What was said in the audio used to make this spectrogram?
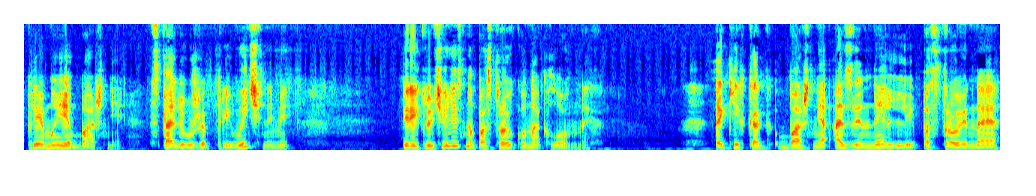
прямые башни стали уже привычными, переключились на постройку наклонных. Таких как башня Азинелли, построенная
